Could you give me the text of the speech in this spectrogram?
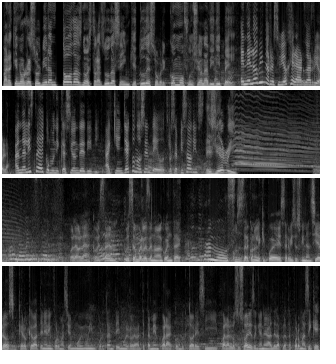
para que nos resolvieran todas nuestras dudas e inquietudes sobre cómo funciona Didi Pay. En el lobby nos recibió Gerardo Arriola, analista de comunicación de Didi, a quien ya conocen de otros episodios. Es Jerry. Hola, buenas tardes. Hola, hola, ¿cómo están? Gusto en verles de nueva cuenta. ¿A dónde vamos? Vamos a estar con el equipo de servicios financieros. Creo que va a tener información muy, muy importante y muy relevante también para conductores y para los usuarios en general de la plataforma. Así que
